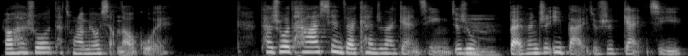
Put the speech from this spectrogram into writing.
然后他说他从来没有想到过，诶，他说他现在看这段感情就是百分之一百就是感激，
